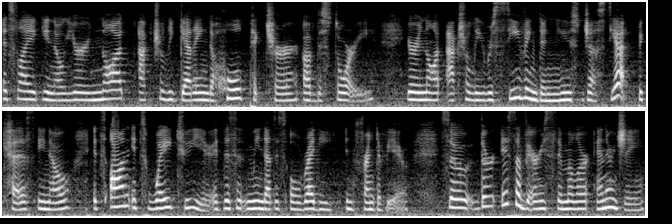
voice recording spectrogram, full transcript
it's like you know you're not actually getting the whole picture of the story. You're not actually receiving the news just yet because you know it's on its way to you. It doesn't mean that it's already in front of you. So there is a very similar energy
